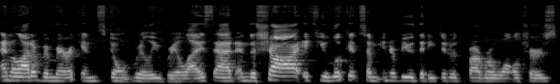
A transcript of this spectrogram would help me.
And a lot of Americans don't really realize that. And the Shah, if you look at some interview that he did with Barbara Walters,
